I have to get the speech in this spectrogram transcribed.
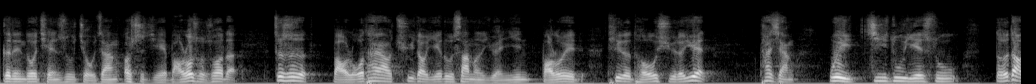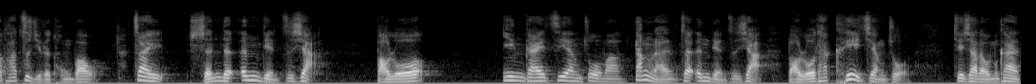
哥林多前书》九章二十节，保罗所说的。这是保罗他要去到耶路撒冷的原因。保罗也剃了头，许了愿。他想为基督耶稣得到他自己的同胞，在神的恩典之下，保罗应该这样做吗？当然，在恩典之下，保罗他可以这样做。接下来我们看，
